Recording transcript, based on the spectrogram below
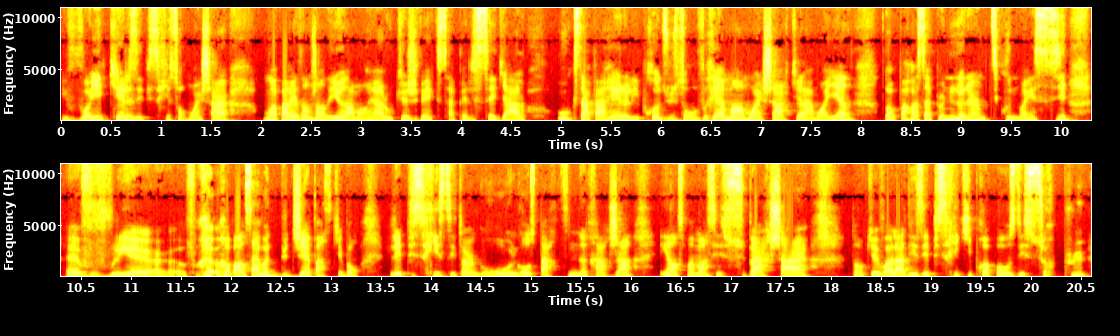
et vous voyez quelles épiceries sont moins chères. Moi, par exemple, j'en ai une à Montréal où que je vais qui s'appelle Segal, où que ça paraît, les produits sont vraiment moins chers que la moyenne. Donc, parfois, ça peut nous donner un petit coup de main si euh, vous voulez euh, repenser à votre budget parce que, bon, l'épicerie, c'est un gros, une grosse partie de notre argent et en ce moment, c'est super cher. Donc, euh, voilà, des épiceries qui proposent des surplus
